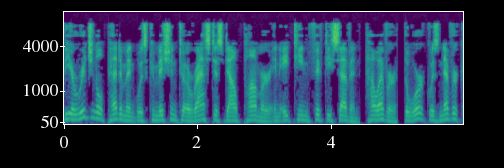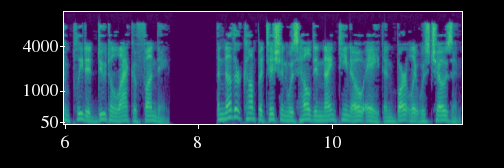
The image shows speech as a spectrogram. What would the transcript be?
The original pediment was commissioned to Erastus Dow Palmer in 1857, however, the work was never completed due to lack of funding. Another competition was held in 1908 and Bartlett was chosen.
